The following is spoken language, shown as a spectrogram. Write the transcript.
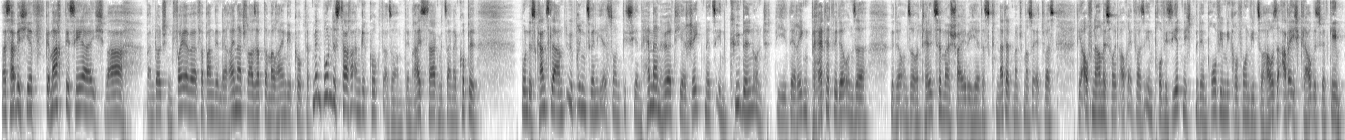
Was habe ich hier gemacht bisher? Ich war beim Deutschen Feuerwehrverband in der Reinhardtstraße, habe da mal reingeguckt, habe mir den Bundestag angeguckt, also den Reichstag mit seiner Kuppel. Bundeskanzleramt. Übrigens, wenn ihr so ein bisschen hämmern hört, hier regnet's in Kübeln und die, der Regen brettert wieder unser, wieder unsere Hotelzimmerscheibe hier. Das knattert manchmal so etwas. Die Aufnahme ist heute auch etwas improvisiert, nicht mit dem Profimikrofon wie zu Hause, aber ich glaube, es wird gehen.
